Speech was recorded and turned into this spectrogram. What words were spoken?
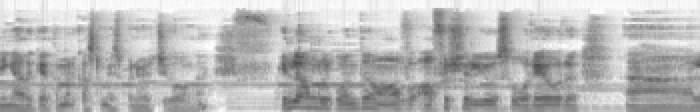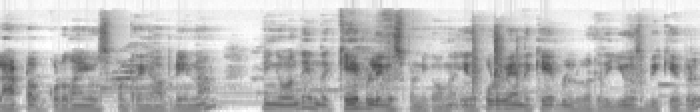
நீங்கள் அதுக்கேற்ற மாதிரி கஸ்டமைஸ் பண்ணி வச்சுக்கோங்க. இல்லை உங்களுக்கு வந்து ஆஃப் ஆஃபிஷியல் யூஸ் ஒரே ஒரு லேப்டாப் கூட தான் யூஸ் பண்ணுறீங்க அப்படின்னா நீங்கள் வந்து இந்த கேபிளை யூஸ் பண்ணிக்கோங்க. இது கூடவே அந்த கேபிள் வருது யூஎஸ்பி கேபிள்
